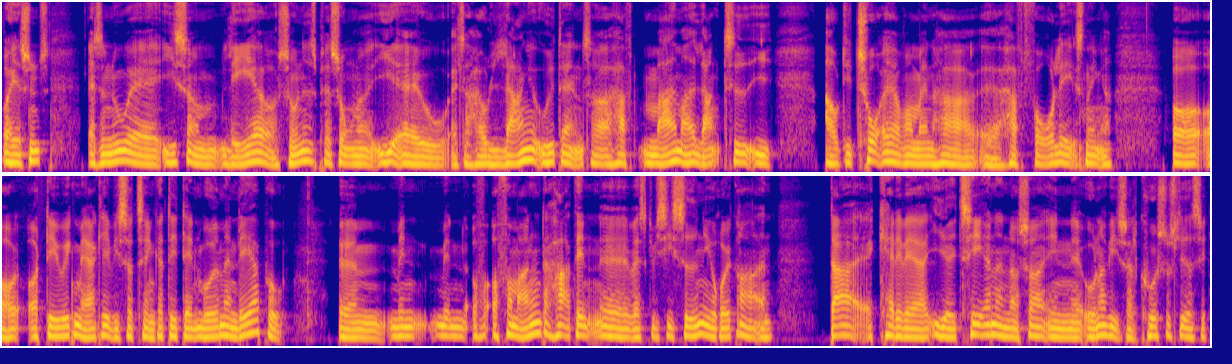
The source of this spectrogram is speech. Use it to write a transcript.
og jeg synes, altså nu er I som læger og sundhedspersoner, I er jo, altså har jo lange uddannelser og har haft meget, meget lang tid i auditorier, hvor man har øh, haft forelæsninger. Og, og, og det er jo ikke mærkeligt, at vi så tænker, at det er den måde, man lærer på. Øhm, men, men, og, og for mange, der har den, øh, hvad skal vi sige, siden i ryggraden, der kan det være irriterende, når så en øh, underviser eller kursusleder siger,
